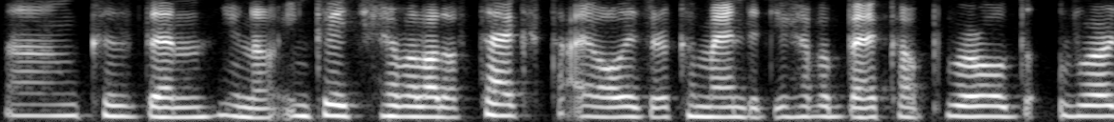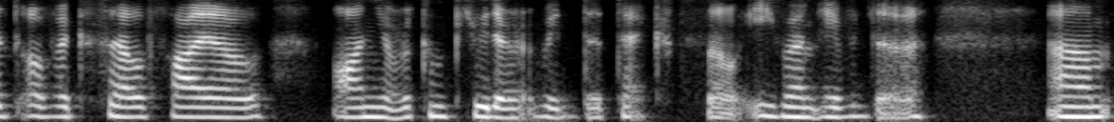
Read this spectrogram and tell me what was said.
because um, then, you know, in case you have a lot of text, I always recommend that you have a backup Word, Word of Excel file on your computer with the text. So even if the um,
